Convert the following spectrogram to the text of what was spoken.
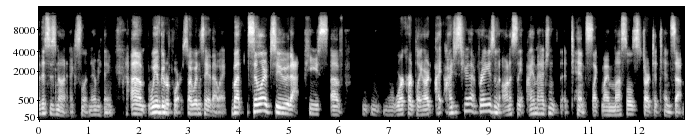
This is not excellent and everything. Um, we have good rapport, so I wouldn't say it that way. But similar to that piece of work hard, play hard. I, I just hear that phrase and honestly, I imagine tense, like my muscles start to tense up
